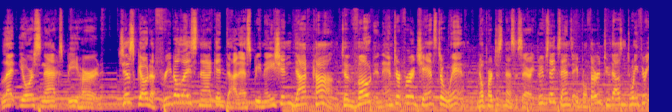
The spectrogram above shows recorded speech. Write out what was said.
Let your snacks be heard. Just go to fritolaysnacket.sbnation.com to vote and enter for a chance to win. No purchase necessary. Sweepstakes ends April 3rd, 2023.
